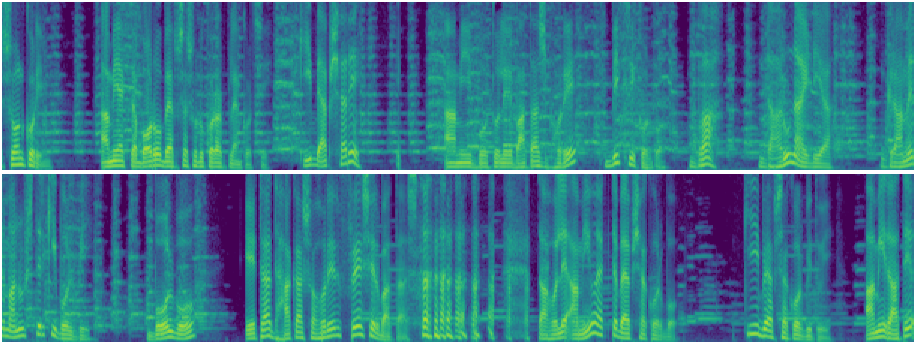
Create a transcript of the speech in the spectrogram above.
শোন করিম আমি একটা বড় ব্যবসা শুরু করার প্ল্যান করছি। কি ব্যবসা রে? আমি বোতলে বাতাস ভরে বিক্রি করব। বাহ দারুণ আইডিয়া গ্রামের মানুষদের কি বলবি? বলব এটা ঢাকা শহরের ফ্রেশের বাতাস। তাহলে আমিও একটা ব্যবসা করব। কি ব্যবসা করবি তুই? আমি রাতে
